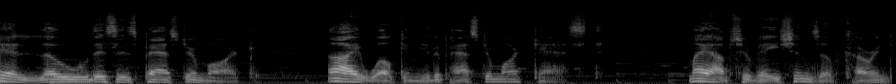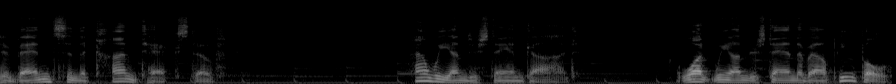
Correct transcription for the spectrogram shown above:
Hello, this is Pastor Mark. I welcome you to Pastor Mark Cast. My observations of current events in the context of how we understand God, what we understand about people,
